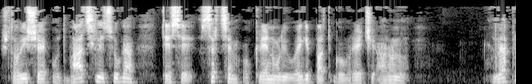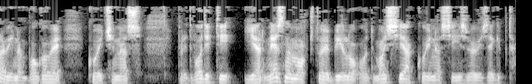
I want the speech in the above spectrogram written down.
što više odbacili su ga, te se srcem okrenuli u Egipat govoreći Aronu. Napravi nam bogove koji će nas predvoditi, jer ne znamo što je bilo od Mojsija koji nas je izveo iz Egipta.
